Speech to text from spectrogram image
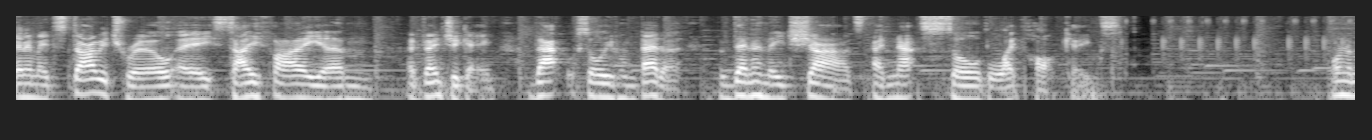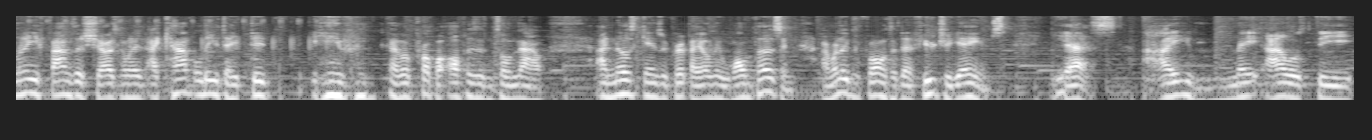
Then I made Starry Trail, a sci-fi um, adventure game. That sold even better. Then I made Shards, and that sold like hotcakes. One of the many fans of Shards I can't believe they did even have a proper office until now, and those games were created by only one person. I'm really looking forward to their future games. Yes, I made I was the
